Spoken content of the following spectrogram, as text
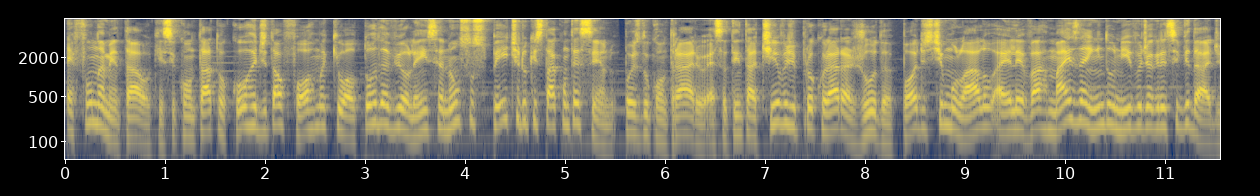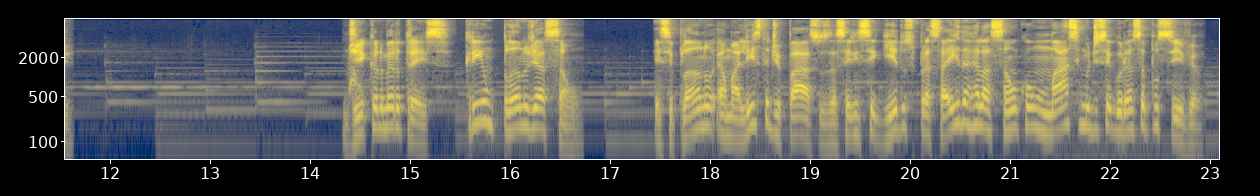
É fundamental que esse contato ocorra de tal forma que o autor da violência não suspeite do que está acontecendo, pois, do contrário, essa tentativa de procurar ajuda pode estimulá-lo a elevar mais ainda o nível de agressividade. Dica número 3: Crie um plano de ação. Esse plano é uma lista de passos a serem seguidos para sair da relação com o máximo de segurança possível.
